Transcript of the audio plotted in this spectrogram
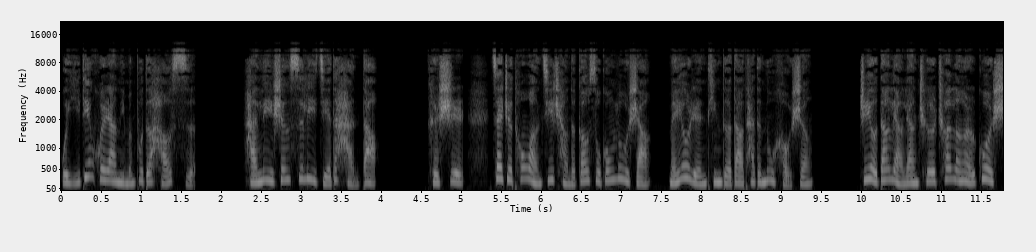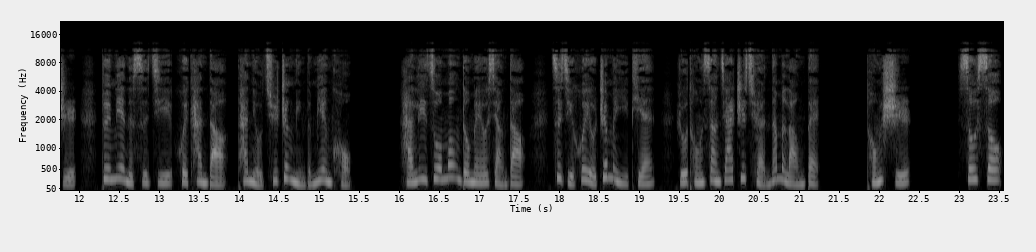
我一定会让你们不得好死！韩立声嘶力竭地喊道。可是，在这通往机场的高速公路上，没有人听得到他的怒吼声。只有当两辆车穿棱而过时，对面的司机会看到他扭曲狰狞的面孔。韩立做梦都没有想到自己会有这么一天，如同丧家之犬那么狼狈。同时，嗖嗖，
